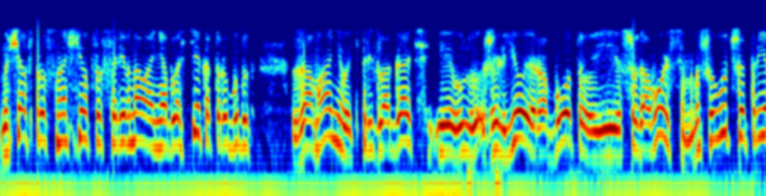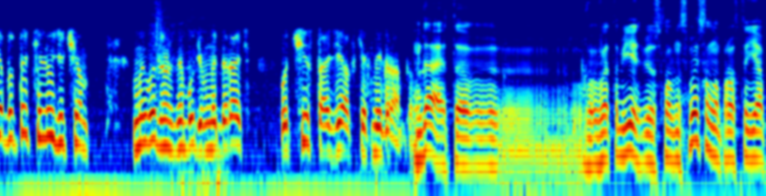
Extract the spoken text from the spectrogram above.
Но сейчас просто начнется соревнование областей, которые будут заманивать, предлагать и жилье, и работу, и с удовольствием. Ну что лучше приедут эти люди, чем мы вынуждены будем набирать вот чисто азиатских мигрантов. Да, это э, в этом есть, безусловно, смысл, но просто я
